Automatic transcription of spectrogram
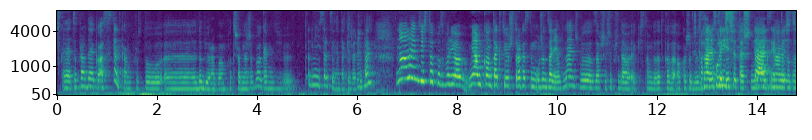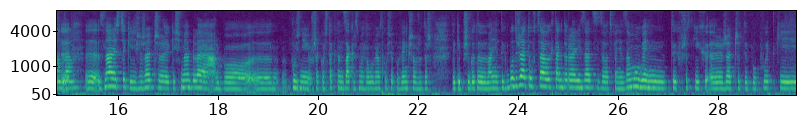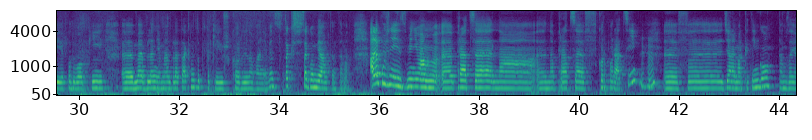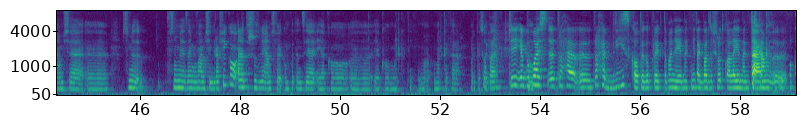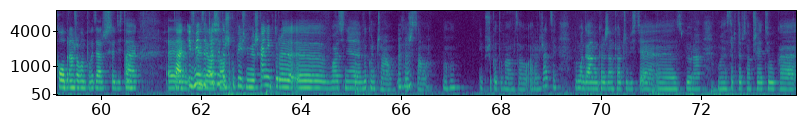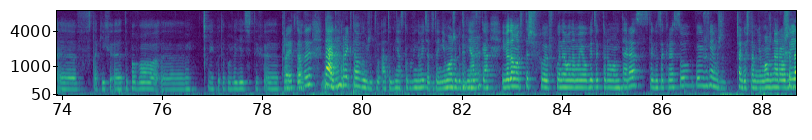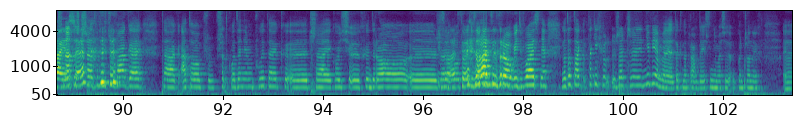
E, Co prawda jako asystentka po prostu e, do biura byłam potrzebna, żeby ogarniać e, administracyjne takie rzeczy, Mhm. tak? No ale gdzieś to pozwoliło, miałam kontakt już trochę z tym urządzeniem wnętrz, bo zawsze się przydało jakieś tam dodatkowe oko, żeby Trochę znaleźć jakieś też, nie? tak, Jak znaleźć, znaleźć jakieś rzeczy, jakieś meble, albo później już jakoś tak ten zakres moich obowiązków się powiększał, że też takie przygotowywanie tych budżetów całych tak do realizacji, załatwianie zamówień, tych wszystkich rzeczy typu płytki, podłogi, y, meble, nie meble, tak, no to, to takie już koordynowanie, więc tak się zagłębiałam w ten temat. Ale później zmieniłam e, pracę na, e, na pracę w korporacji, Mhm. w dziale marketingu. Tam zajęłam się, e, w sumie, w sumie zajmowałam się grafiką, ale też rozwijałam swoje kompetencje jako, e, jako marketing, marketera. marketer. Super. Czyli jakby Tak. byłaś e, trochę, e, trochę blisko tego projektowania, jednak nie tak bardzo w środku, ale jednak gdzieś Tak. tam około branżową powiedziałaś, że się gdzieś tam Tak, tak. I w międzyczasie też kupiliśmy mieszkanie, które właśnie wykończyłam Mhm. też sama. Mhm. I przygotowałam całą aranżację. Pomagała mi koleżanka oczywiście e, z biura, moja serdeczna przyjaciółka e, w takich e, typowo, jakby to powiedzieć, tych e, punktach. projektowych? Tak, Mhm. projektowych, że tu, a tu gniazdko powinno być, a tutaj nie może być Mhm. gniazdka. I wiadomo, to też wpły- wpłynęło na moją wiedzę, którą mam teraz z tego zakresu, bo już wiem, że czegoś tam nie można robić, Przydaje na coś się. trzeba zwrócić uwagę. Tak, a to pr- przed kładzeniem płytek y, trzeba jakąś y, hydro y, to Izolację. zrobić właśnie. No to tak, takich rzeczy nie wiemy tak naprawdę, jeśli nie ma się ukończonych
